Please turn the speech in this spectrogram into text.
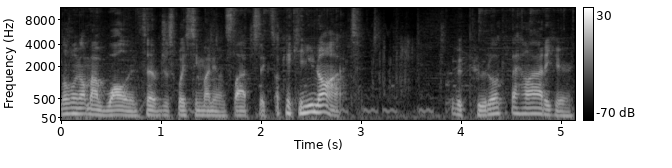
Leveling up my wallet instead of just wasting money on slapsticks. Okay, can you not? Poodle, get the hell out of here.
